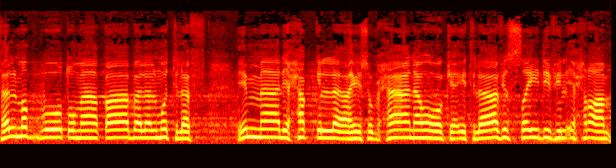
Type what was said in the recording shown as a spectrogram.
فالمضبوط ما قابل المتلف إما لحق الله سبحانه كإتلاف الصيد في الإحرام.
